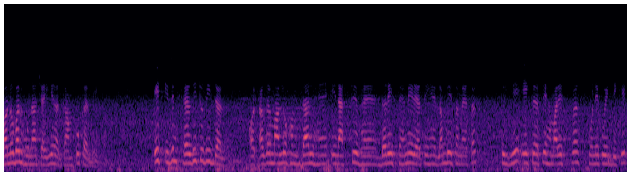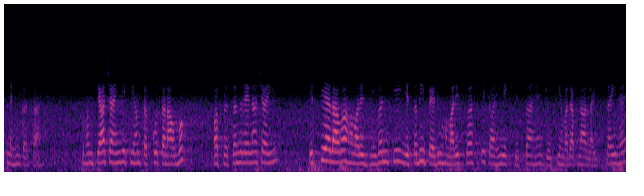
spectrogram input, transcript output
मनोबल होना चाहिए हर काम को करने का। It isn't healthy to be dull और अगर मान लो हम डल हैं इनएक्टिव हैं, डरे, सहमे रहते हैं लंबे समय तक तो ये एक तरह से हमारे स्वस्थ होने को इंडिकेट नहीं करता है। तो हम क्या चाहेंगे कि हम सबको तनाव मुक्त और प्रसन्न रहना चाहिए? इसके अलावा हमारे जीवन के ये सभी पहलू हमारे स्वास्थ्य का ही एक हिस्सा हैं, जो कि हमारा अपना लाइफस्टाइल है,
